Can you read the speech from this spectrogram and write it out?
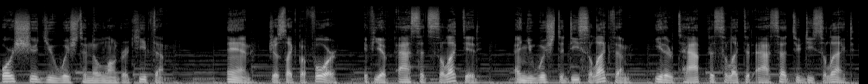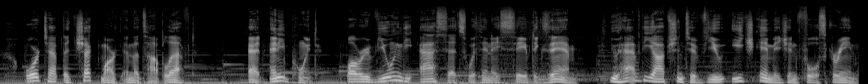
or should you wish to no longer keep them. And, just like before, if you have assets selected, and you wish to deselect them, either tap the selected asset to deselect or tap the check mark in the top left. At any point, while reviewing the assets within a saved exam, you have the option to view each image in full screen.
